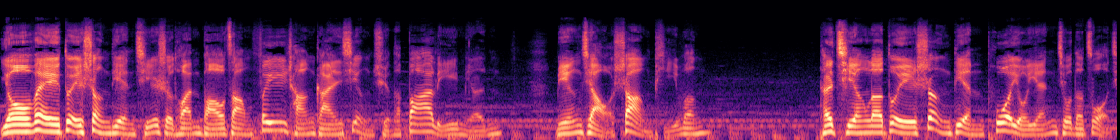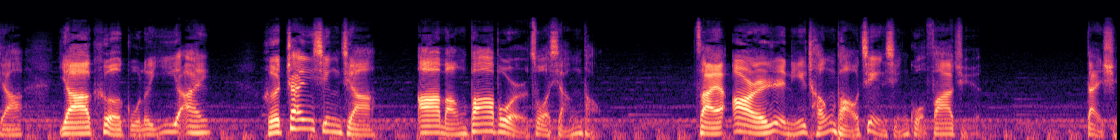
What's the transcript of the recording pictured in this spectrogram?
有位对圣殿骑士团宝藏非常感兴趣的巴黎人，名叫上皮翁。他请了对圣殿颇有研究的作家雅克·古勒伊埃和占星家。阿芒巴布尔做向导，在阿尔日尼城堡进行过发掘，但是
